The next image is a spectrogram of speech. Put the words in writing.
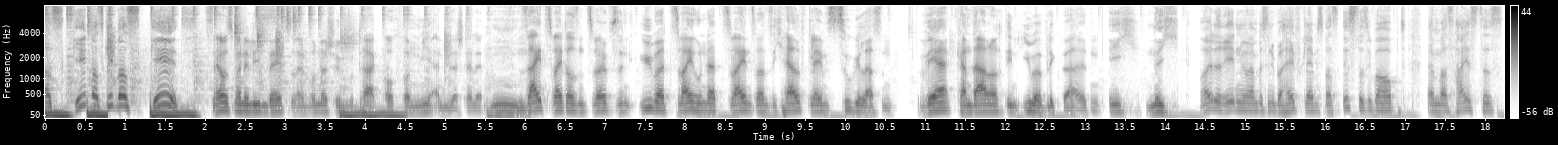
Was geht, was geht, was geht? Servus, meine lieben Babes und einen wunderschönen guten Tag auch von mir an dieser Stelle. Mm. Seit 2012 sind über 222 Health Claims zugelassen. Wer kann da noch den Überblick behalten? Ich nicht. Heute reden wir mal ein bisschen über Health Claims. Was ist das überhaupt? Ähm, was heißt es?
